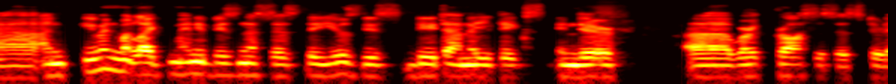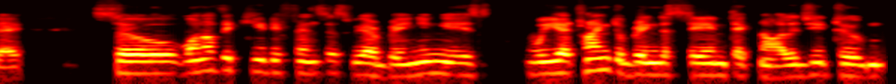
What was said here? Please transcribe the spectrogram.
uh, and even like many businesses they use this data analytics in their work processes today. So one of the key differences we are bringing is we are trying to bring the same technology to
